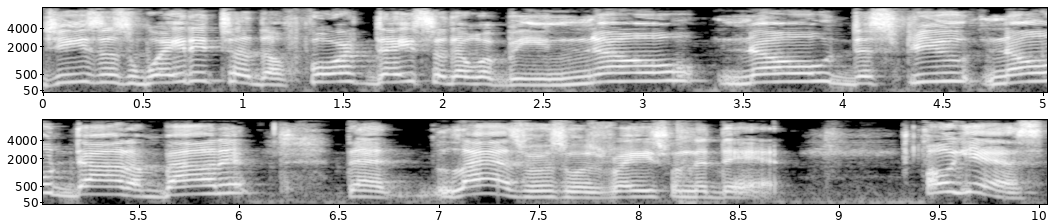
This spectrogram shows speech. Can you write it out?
Jesus waited till the fourth day so there would be no, no dispute, no doubt about it that Lazarus was raised from the dead. Oh yes,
